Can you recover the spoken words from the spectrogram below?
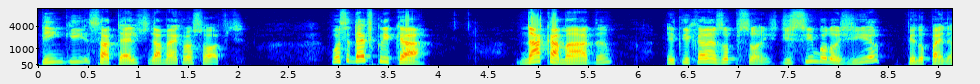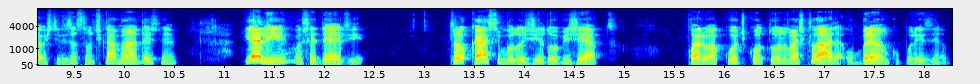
Bing Satélite da Microsoft. Você deve clicar na camada e clicar nas opções de simbologia, pelo painel estilização de camadas, né? e ali você deve trocar a simbologia do objeto para uma cor de contorno mais clara, o branco, por exemplo.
